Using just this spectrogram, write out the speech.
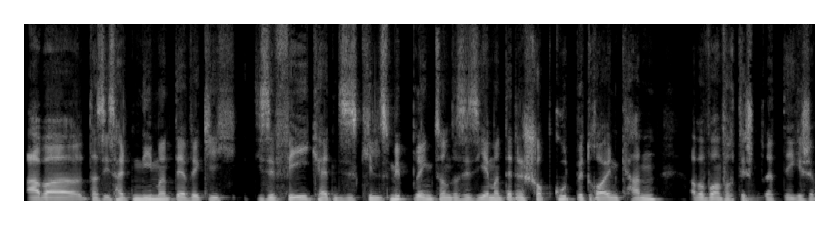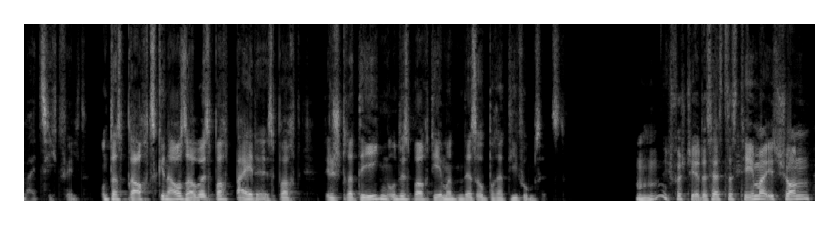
aber das ist halt niemand, der wirklich diese Fähigkeiten, diese Skills mitbringt, sondern das ist jemand, der den Shop gut betreuen kann, aber wo einfach die strategische Weitsicht fehlt. Und das braucht es genauso, aber es braucht beide. Es braucht den Strategen und es braucht jemanden, der es operativ umsetzt. Mhm, ich verstehe. Das heißt, das Thema ist schon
